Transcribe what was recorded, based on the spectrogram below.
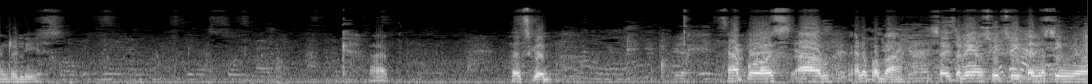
And release. Cut. That's good. Tapos, um, ano pa ba? So, ito na yung sweet-sweetan na scene nyo.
